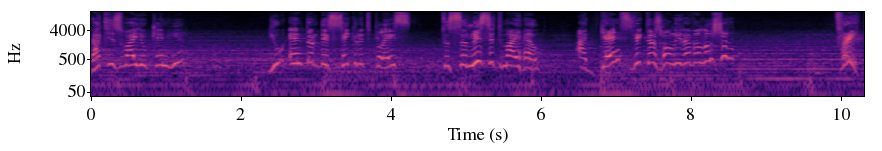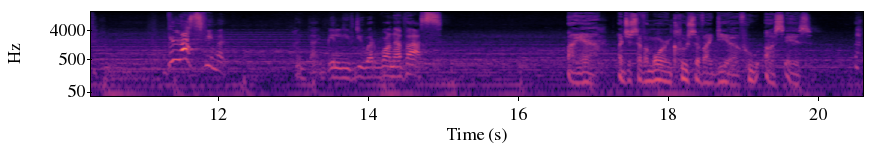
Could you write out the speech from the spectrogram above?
That is why you came here? You entered this sacred place to solicit my help against Victor's holy revolution? Traitor! Blasphemer! And I believed you were one of us. I am. I just have a more inclusive idea of who us is.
